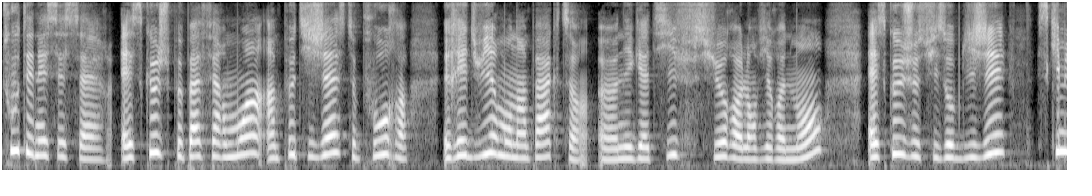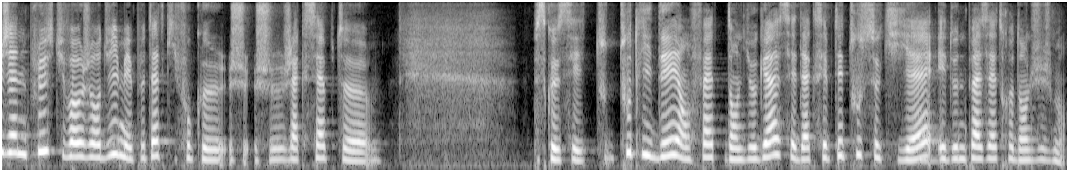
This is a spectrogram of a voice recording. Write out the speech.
tout est nécessaire? Est-ce que je peux pas faire moi un petit geste pour réduire mon impact euh, négatif sur euh, l'environnement? Est-ce que je suis obligée? Ce qui me gêne plus, tu vois aujourd'hui, mais peut-être qu'il faut que je- je- j'accepte. euh, parce que c'est tout- toute l'idée, en fait, dans le yoga, c'est d'accepter tout ce qui est et de ne pas être dans le jugement.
